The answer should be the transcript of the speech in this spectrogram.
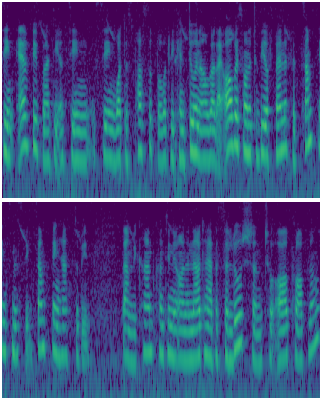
seeing everybody and seeing seeing what is possible, what we can do in our world. I always wanted to be of benefit. Something's missing. Something has to be done. We can't continue on. And now to have a solution to all problems,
